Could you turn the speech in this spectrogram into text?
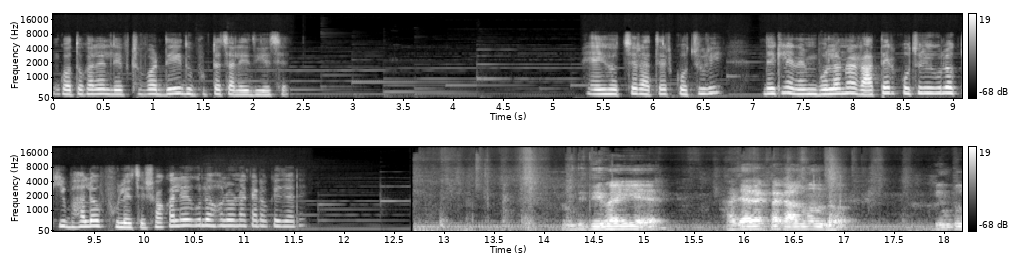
গতকালের লেফট ওভার দিয়েই দুপুরটা চালিয়ে দিয়েছে। এই হচ্ছে রাতের কচুরি। দেখলেন, আমি বললাম, না, রাতের কচুরিগুলো কি ভালো ফুলেছে? সকালের সকালেরগুলো হলো না কেন কে জানে? দিদিভাইয়ের হাজার একটা গালমন্দ, কিন্তু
